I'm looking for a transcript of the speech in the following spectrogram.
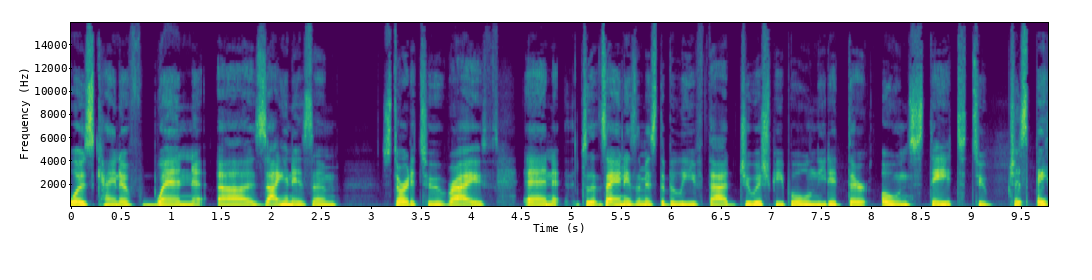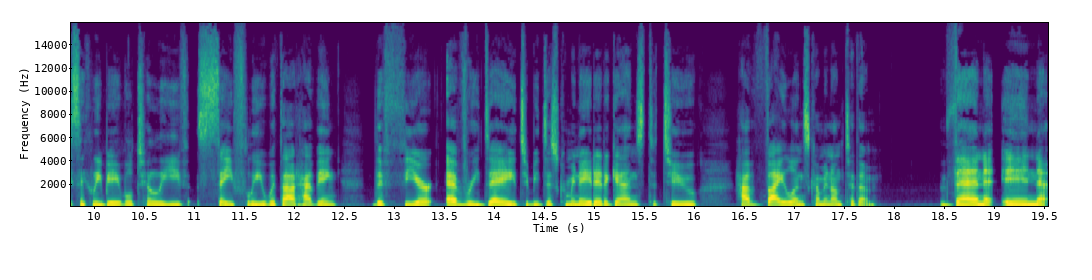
was kind of when uh, Zionism started to arrive. And Zionism is the belief that Jewish people needed their own state to just basically be able to live safely without having the fear every day to be discriminated against, to have violence coming onto them. Then in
